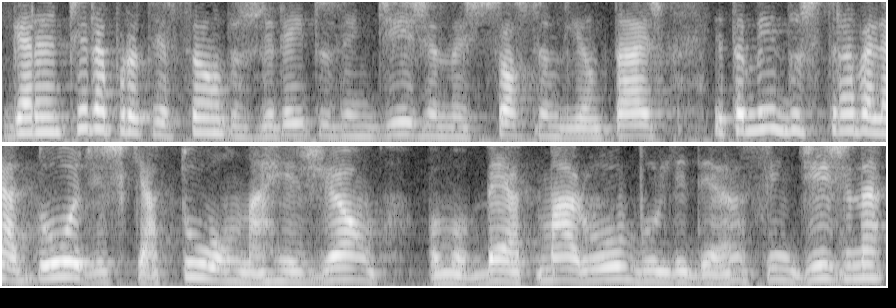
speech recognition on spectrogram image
garantir a proteção dos direitos indígenas socioambientais e também dos trabalhadores que atuam na região, como Beto Marubo, liderança indígena,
